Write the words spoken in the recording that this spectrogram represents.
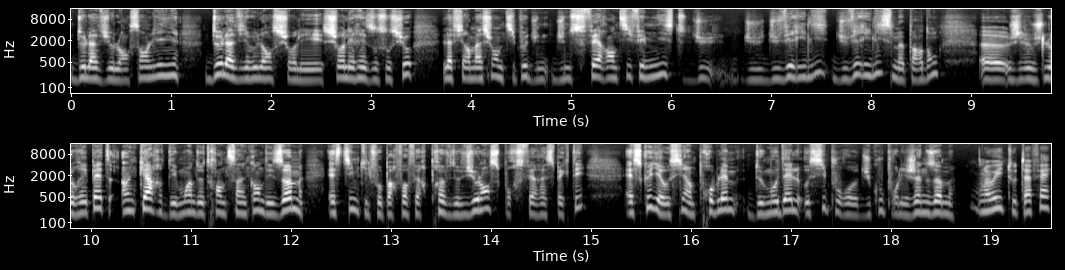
de la violence en ligne, de la virulence sur les, sur les réseaux sociaux, l'affirmation un petit peu d'une sphère antiféministe, du, du, du, du virilisme. Pardon. Euh, je, je, le répète, un quart des moins de 35 ans des hommes estiment qu'il faut parfois faire preuve de violence pour se faire respecter. Est-ce qu'il y a aussi un problème de modèle aussi pour, du coup, pour les jeunes hommes? Ah Oui, tout à fait.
